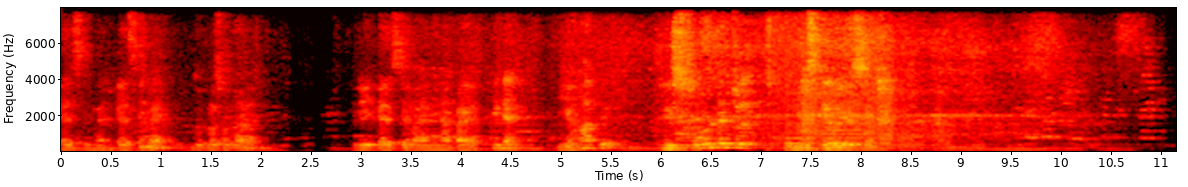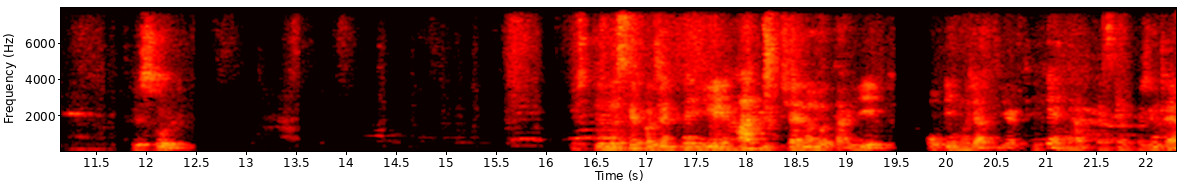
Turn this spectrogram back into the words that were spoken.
कैल्शियम है कैल्शियम में दो प्लस होता है ये कैल्शियम आयन यहाँ पे आया, ठीक है? यहाँ पे थ्रेशोल्ड जो स्टोनेस की वजह से। स्टिमुलस के प्रेजेंट में ये की चैनल होता है, ये ओपनिंग हो जाती है, ठीक है? यहाँ कैसे प्रेजेंट है।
